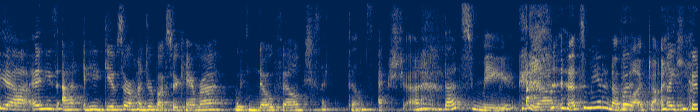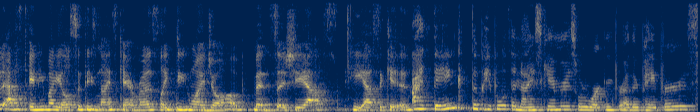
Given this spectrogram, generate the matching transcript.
yeah, and he's at, he gives her a hundred bucks for a camera with no film. She's like, "Film's extra." That's me. Yeah. that's me in another lifetime. Like he could have asked anybody else with these nice cameras, like, "Do you want a job?" But instead, she asked. He asked a kid. I think the people with the nice cameras were working for other papers.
